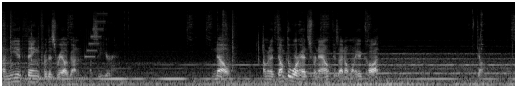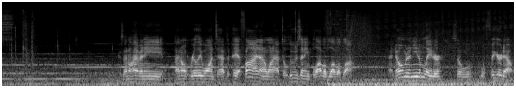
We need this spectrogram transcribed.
a needed thing for this railgun? Let's see here. No. I'm going to dump the warheads for now because I don't want to get caught. Dump. Because I don't have any... I don't really want to have to pay a fine. I don't want to have to lose any blah, blah, blah, blah, blah. I know I'm going to need them later, so we'll, we'll figure it out.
